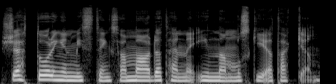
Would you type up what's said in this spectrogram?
21-åringen misstänks ha mördat henne innan moskéattacken.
